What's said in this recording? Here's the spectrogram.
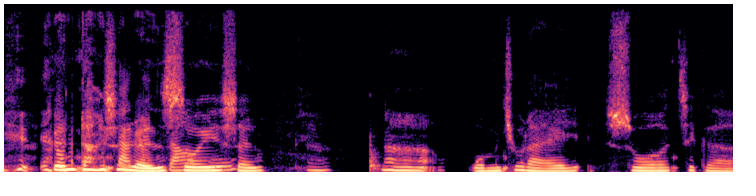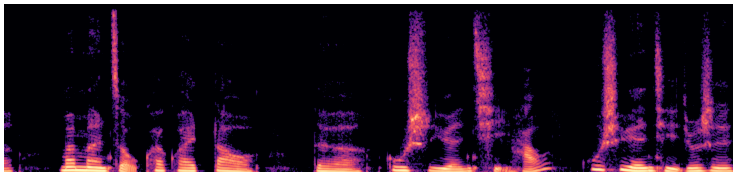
跟当事人说一声。那我们就来说这个慢慢走，快快到。的故事缘起，好，故事缘起就是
